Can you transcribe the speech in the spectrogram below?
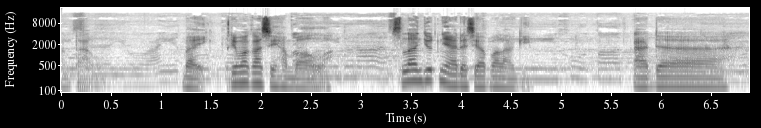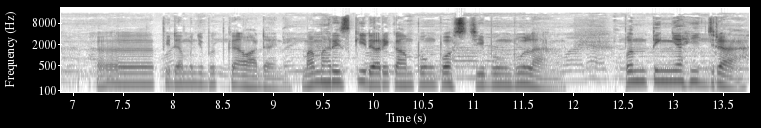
yang tahu. Baik, terima kasih hamba Allah. Selanjutnya ada siapa lagi? Ada uh, tidak menyebutkan oh ada ini. Mama Rizky dari Kampung Pos Cibung Bulang pentingnya hijrah.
